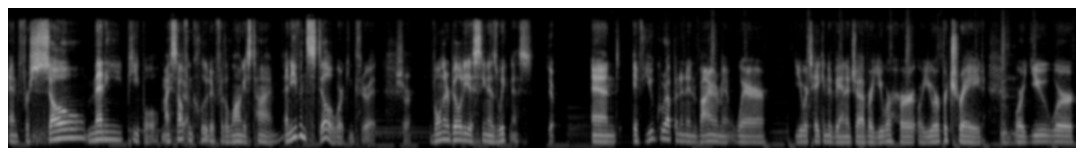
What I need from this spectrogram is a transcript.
And for so many people, myself Yeah. included for the longest time, and even still working through it, Sure. vulnerability is seen as weakness. And if you grew up in an environment where you were taken advantage of or you were hurt or you were betrayed Mhm. or you were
